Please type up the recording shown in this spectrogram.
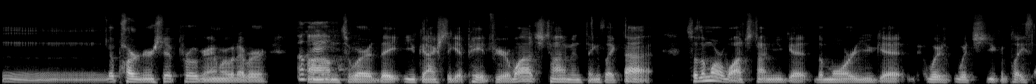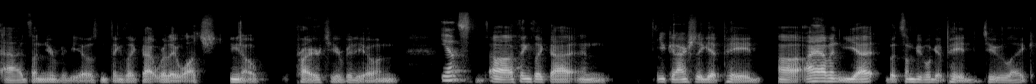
the partnership program or whatever Okay. um, to where they you can actually get paid for your watch time and things like that. So the more watch time you get, the more you get, which, which you can place ads on your videos and things like that, where they watch, you know, prior to your video and yep. uh, things like that, and you can actually get paid. Uh, I haven't yet, but some people get paid to do like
